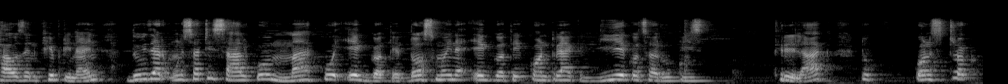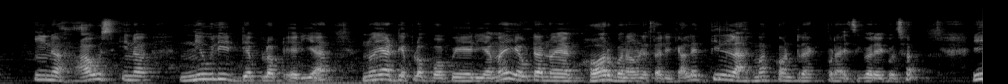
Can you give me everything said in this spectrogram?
thousand fifty nine दुई हजार उन्साठी सालको माघको एक गते दस महिना एक गते कन्ट्र्याक्ट लिएको छ rupees three lakh to construct in a house in a newly developed area. नयाँ डेभलप भएको एरियामा एउटा नयाँ घर बनाउने तरिकाले तिन लाखमा कन्ट्र्याक्ट प्राइस गरेको छ। He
